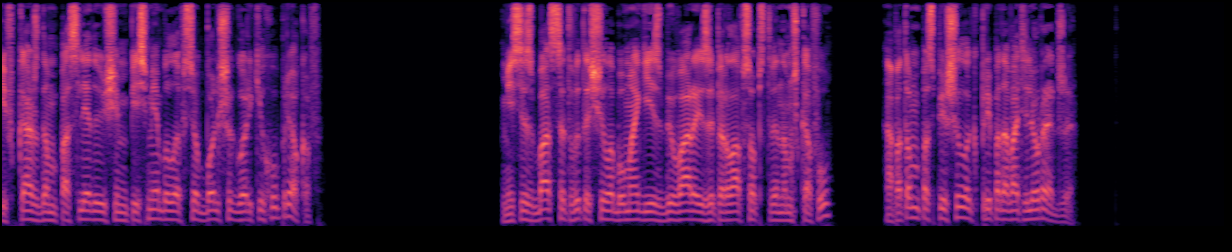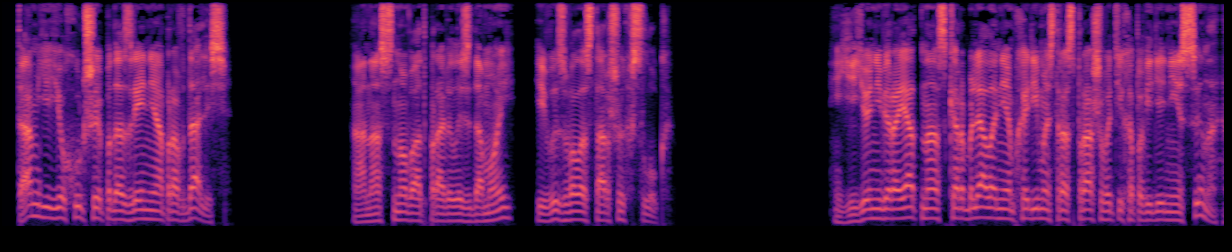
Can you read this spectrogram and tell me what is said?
и в каждом последующем письме было все больше горьких упреков. Миссис Бассет вытащила бумаги из бювара и заперла в собственном шкафу, а потом поспешила к преподавателю Реджи. Там ее худшие подозрения оправдались. Она снова отправилась домой и вызвала старших слуг. Ее невероятно оскорбляла необходимость расспрашивать их о поведении сына,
